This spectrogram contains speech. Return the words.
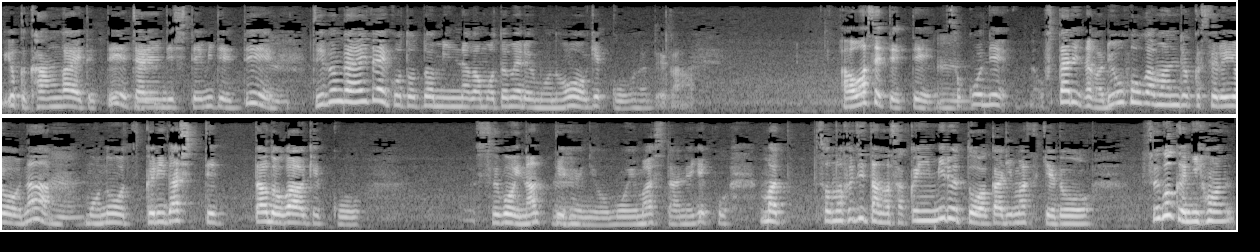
よく考えててチャレンジしてみてて、うん。自分がやりたいこととみんなが求めるものを結構なんていうかな合わせてて、うん。そこで2人なんか両方が満足するようなうん。ものを作り出してったのが結構すごいなっていうふうに思いましたね、結構まあその藤田の作品見ると分かりますけどすごく日本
